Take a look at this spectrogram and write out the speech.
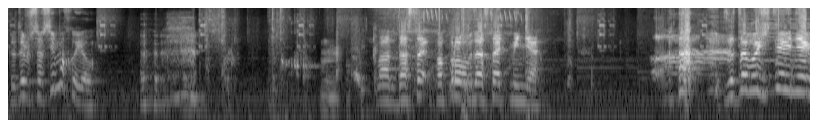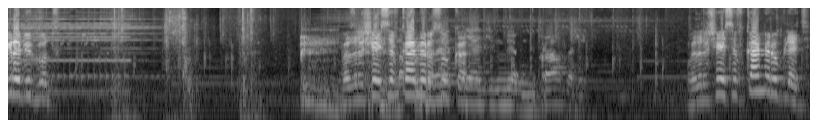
Да ты же совсем охуел? Ладно, доста... попробуй достать меня. За тобой четыре негра бегут. Возвращайся в камеру, сука. мне один мем, не правда ли? Возвращайся в камеру, блядь.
